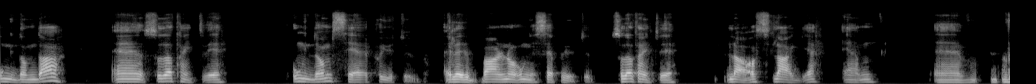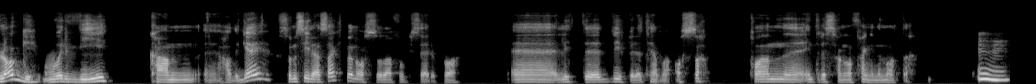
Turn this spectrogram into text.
ungdom da? Eh, så da tenkte vi ungdom ser på YouTube, eller barn og unge ser på YouTube. Så da tenkte vi la oss lage en eh, vlogg hvor vi kan eh, ha det gøy, som Silje har sagt, men også da fokusere på eh, litt eh, dypere tema også. På en interessant og fengende måte. Mm.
